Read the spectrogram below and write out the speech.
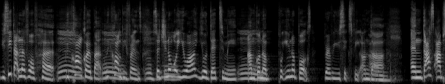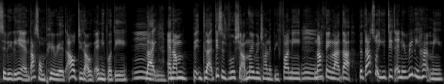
You see that level of hurt. We can't go back. We can't be friends. So do you know what you are? You're dead to me. Mm. I'm gonna put you in a box, bury you six feet under. Um. and that's absolutely it. And that's on period. I'll do that with anybody. Mm. Like, and I'm like, this is real shit. I'm not even trying to be funny. Mm. Nothing like that. But that's what you did, and it really hurt me.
